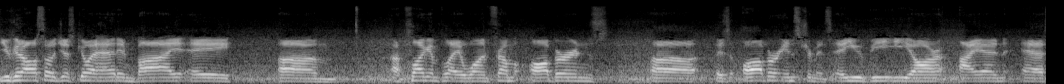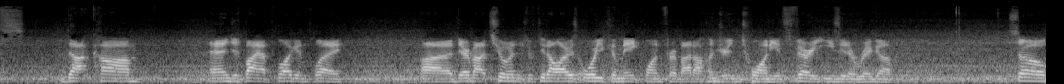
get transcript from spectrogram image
You could also just go ahead and buy a, um, a plug and play one from Auburn's, uh, is Auber Instruments, A-U-B-E-R-I-N-S dot com, and just buy a plug and play. Uh, they're about $250 or you can make one for about 120 It's very easy to rig up. So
